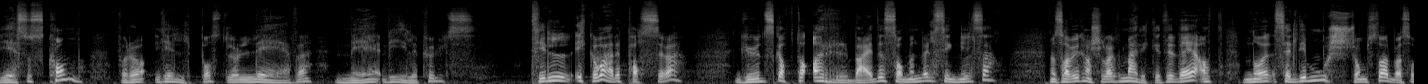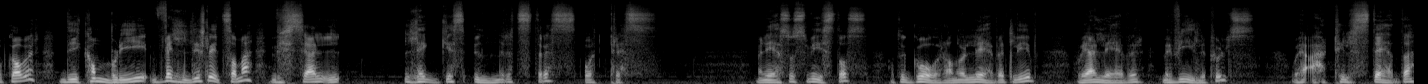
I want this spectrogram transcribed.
Jesus kom for å hjelpe oss til å leve med hvilepuls. Til ikke å være passive. Gud skapte arbeidet som en velsignelse. Men så har vi kanskje lagt merke til det at når selv de morsomste arbeidsoppgaver de kan bli veldig slitsomme hvis jeg legges under et stress og et press. Men Jesus viste oss at det går an å leve et liv hvor jeg lever med hvilepuls. Og jeg er til stede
